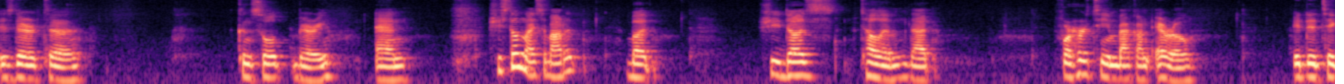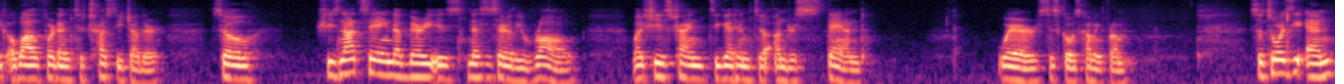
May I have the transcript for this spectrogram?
is there to consult Barry, and she's still nice about it, but she does tell him that for her team back on Arrow, it did take a while for them to trust each other. So she's not saying that Barry is necessarily wrong, but she's trying to get him to understand where Cisco is coming from. So towards the end,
